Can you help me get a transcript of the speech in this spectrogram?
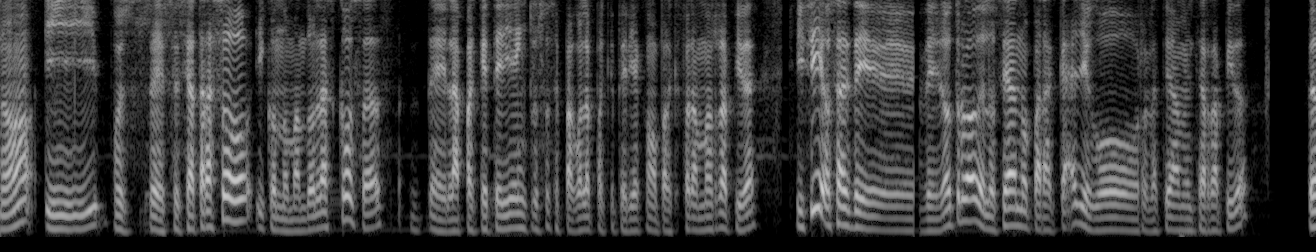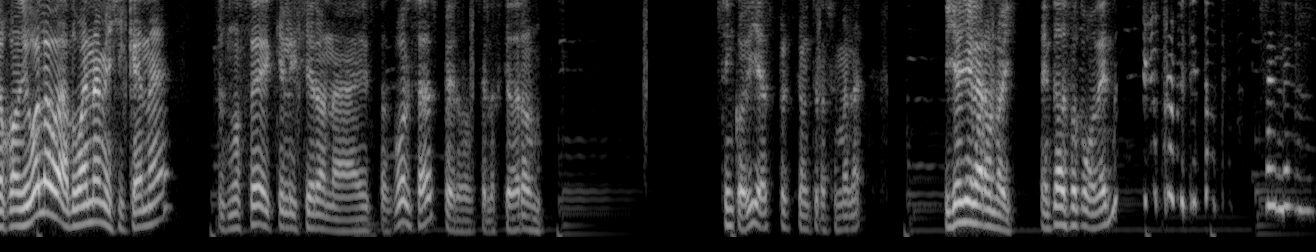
¿no? Y pues se, se atrasó y cuando mandó las cosas, de la paquetería incluso se pagó la paquetería como para que fuera más rápida. Y sí, o sea, de, del otro lado del océano para acá llegó relativamente rápido. Pero cuando llegó la aduana mexicana, pues no sé qué le hicieron a estas bolsas, pero se las quedaron cinco días, prácticamente una semana. Y ya llegaron hoy. Entonces fue como de, no, yo prometí en el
